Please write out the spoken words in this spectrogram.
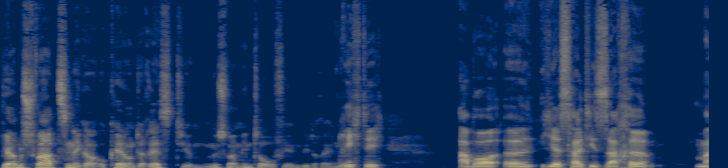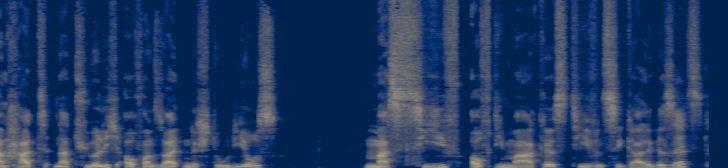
Wir haben Schwarzenegger, okay, und der Rest hier müssen wir im Hinterhof irgendwie drehen. Richtig. Aber äh, hier ist halt die Sache, man hat natürlich auch von Seiten des Studios massiv auf die Marke Steven Seagal gesetzt.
